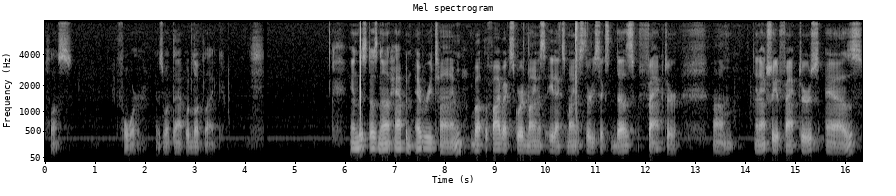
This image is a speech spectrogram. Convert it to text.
plus 4 is what that would look like. And this does not happen every time, but the 5x squared minus 8x minus 36 does factor. Um, and actually it factors as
